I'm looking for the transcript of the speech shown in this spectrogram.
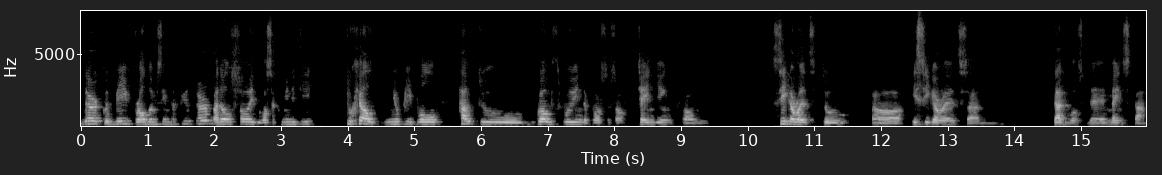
there could be problems in the future, but also it was a community to help new people how to go through in the process of changing from cigarettes to uh, e-cigarettes and that was the main stuff.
